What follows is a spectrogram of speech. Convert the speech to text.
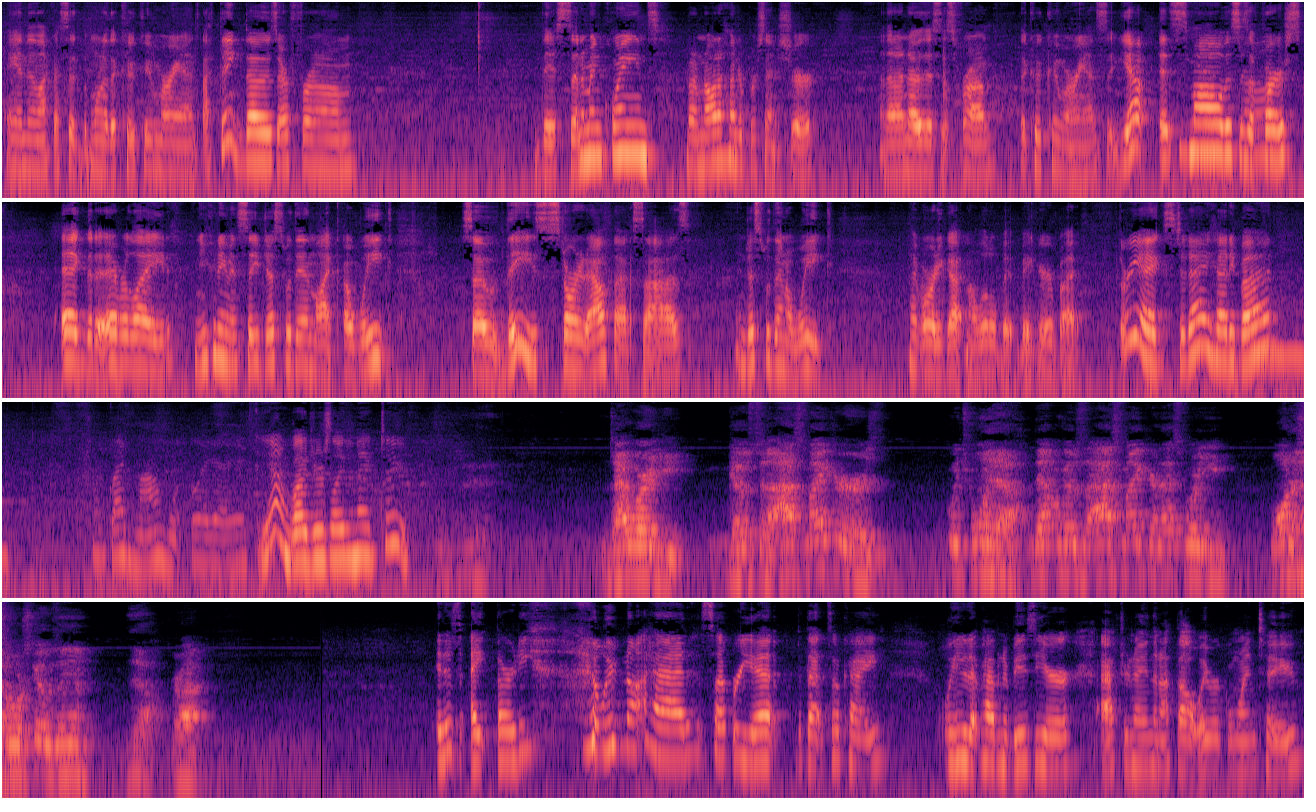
And then like I said, the one of the cuckoo marans. I think those are from the cinnamon queens, but I'm not 100% sure. And then I know this is from the cuckoo maran. So, yep, it's small. This is the first egg that it ever laid. And you can even see just within like a week. So, these started out that size. And just within a week, they've already gotten a little bit bigger. But three eggs today, Huddy Bud. Mm. I'm glad mine laid an egg. Yeah, I'm glad yours laid an egg too. Is that where you goes to the ice maker or is which one? Yeah. That one goes to the ice maker and that's where you water yeah. source goes in? Yeah. Right. It is 8.30. We've not had supper yet, but that's okay. We ended up having a busier afternoon than I thought we were going to,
